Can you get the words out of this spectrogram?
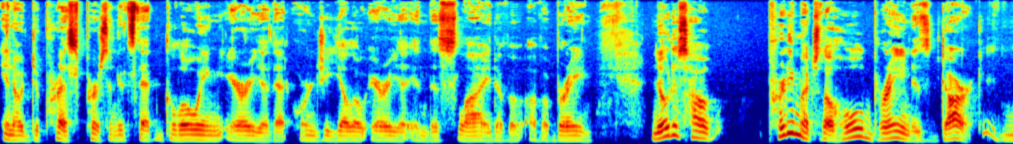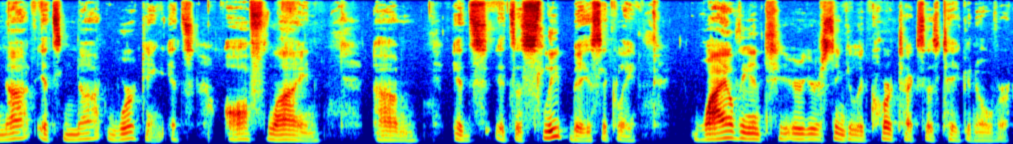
in a depressed person. It's that glowing area, that orangey yellow area in this slide of a, of a brain. Notice how pretty much the whole brain is dark. Not, it's not working. It's offline. Um, it's, it's asleep basically while the anterior cingulate cortex has taken over.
